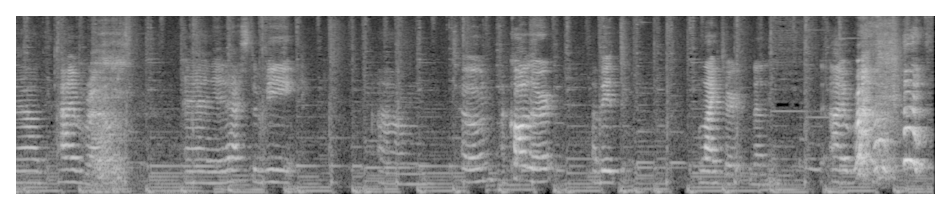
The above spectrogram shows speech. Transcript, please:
now the eyebrows. And it has to be um, tone, a color a bit lighter than the eyebrow.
